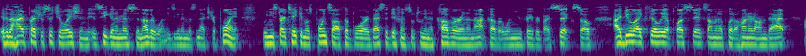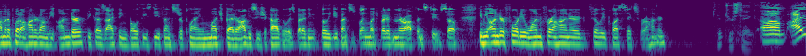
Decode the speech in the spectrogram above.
If in a high pressure situation, is he going to miss another one? He's going to miss an extra point. When you start taking those points off the board, that's the difference between a cover and a not cover when you're favored by six. So I do like Philly at plus six. I'm going to put a 100 on that. I'm going to put a 100 on the under because I think both these defenses are playing much better. Obviously Chicago is, but I think the Philly defense is playing much better than their offense too. So give me under 41 for a 100, Philly plus six for a 100. Interesting. Um, I,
